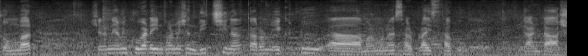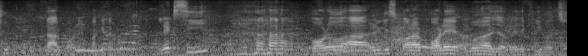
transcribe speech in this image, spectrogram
সোমবার। সেটা নিয়ে আমি খুব একটা ইনফরমেশন দিচ্ছি না, কারণ একটু আমার মনে হয় সারপ্রাইজ থাকুক। গানটা আসুক তারপরে বাকিটা লেট সি বড় রিলিজ করার পরে বোঝা যাবে যে কী হচ্ছে।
